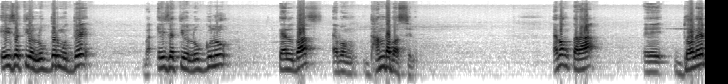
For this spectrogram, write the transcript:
এই জাতীয় লোকদের মধ্যে বা এই জাতীয় লোকগুলো তেলবাস এবং ধান্দাবাজ ছিল। এবং তারা এই দলের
